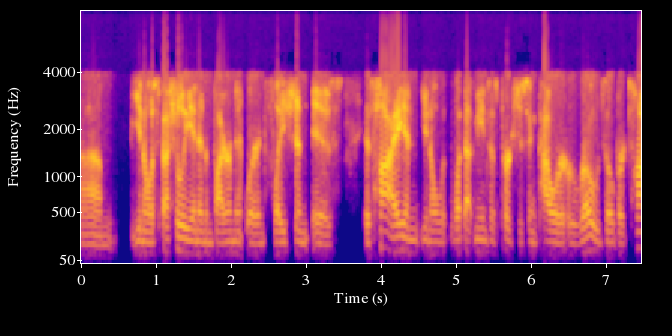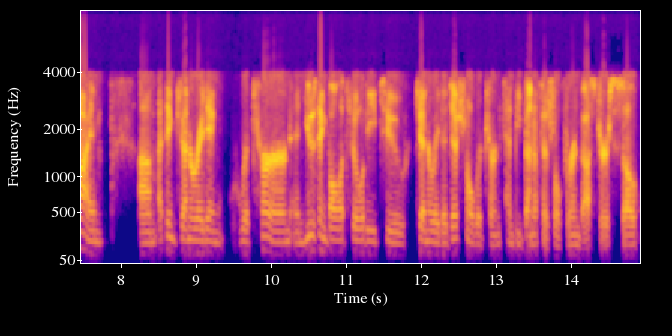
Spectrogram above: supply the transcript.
um, you know especially in an environment where inflation is is high, and you know what that means is purchasing power erodes over time. Um, I think generating return and using volatility to generate additional return can be beneficial for investors. So,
